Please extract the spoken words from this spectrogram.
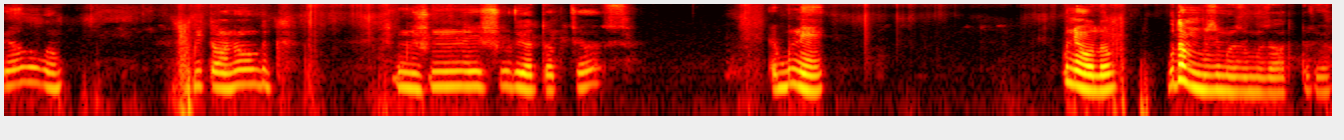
Bir alalım. Bir tane aldık. Şimdi şunu şuraya takacağız. E bu ne? Bu ne oğlum? Bu da mı bizim hızımızı arttırıyor?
